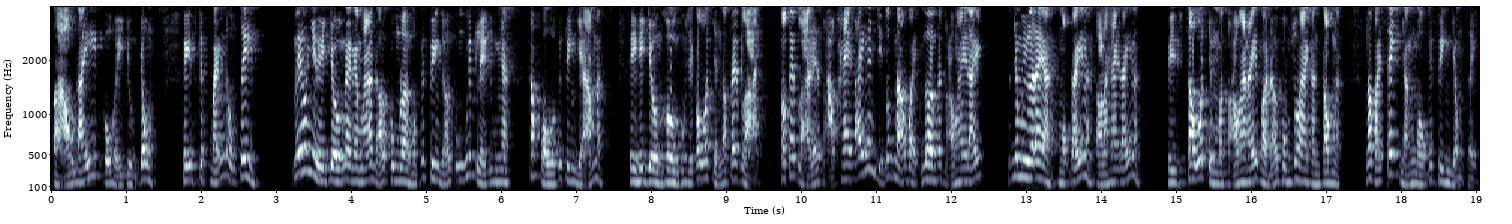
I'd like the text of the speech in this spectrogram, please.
tạo đáy của thị trường chung. Thì kịch bản đầu tiên, nếu như thị trường này ngày mai đỡ cung lên, một cái phiên đỡ cung quyết liệt luôn nha hấp thụ cái phiên giảm này thì thị trường thường cũng sẽ có quá trình nó test lại. Nó test lại để tạo hai đáy anh chị lúc nào vậy lên phải tạo hai đáy. Giống như ở đây à một đáy nè tạo là hai đáy nè. Thì sau quá trình mà tạo hai đáy và đỡ cung số 2 thành công nè nó phải xác nhận một cái phiên dòng tiền.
